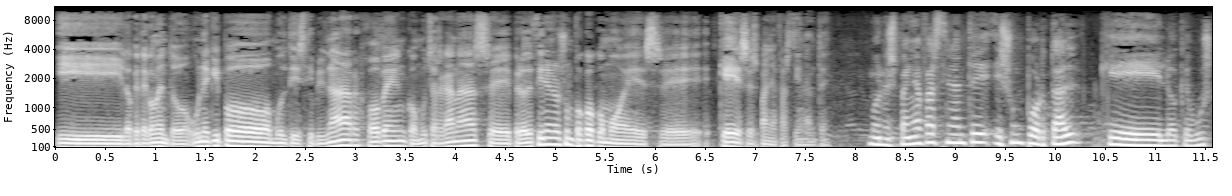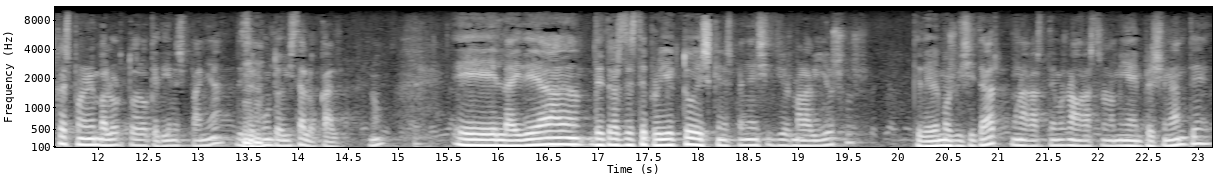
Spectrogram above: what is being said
y lo que te comento, un equipo multidisciplinar, joven, con muchas ganas, eh, pero defínenos un poco cómo es, eh, qué es España Fascinante. Bueno, España Fascinante es un portal que lo que busca es poner en valor todo lo que tiene España desde el punto de vista local. ¿no? Eh, la idea detrás de este proyecto es que en España hay sitios maravillosos que debemos visitar. Una, tenemos una gastronomía impresionante,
